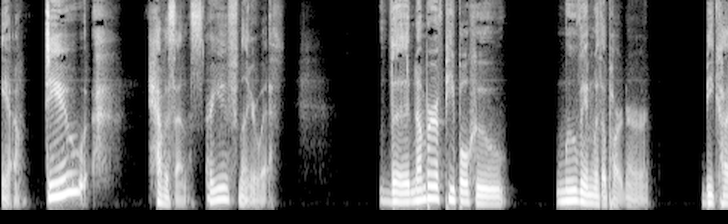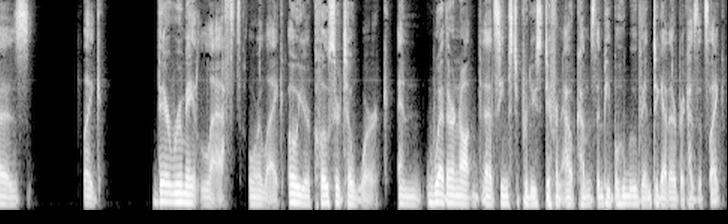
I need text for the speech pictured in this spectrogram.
Yeah. Do you have a sense? Are you familiar with the number of people who move in with a partner because, like, their roommate left, or like, oh, you're closer to work, and whether or not that seems to produce different outcomes than people who move in together because it's like,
